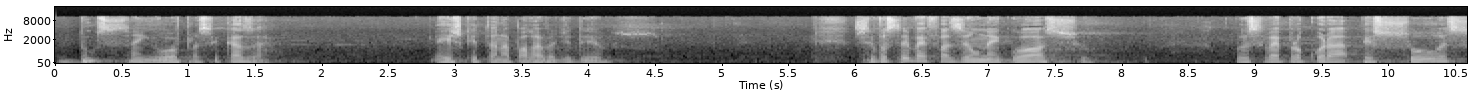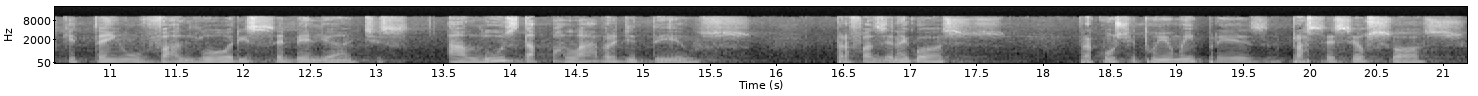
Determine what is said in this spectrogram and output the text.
do Senhor para se casar. É isso que está na palavra de Deus. Se você vai fazer um negócio, você vai procurar pessoas que tenham valores semelhantes à luz da palavra de Deus para fazer negócios, para constituir uma empresa, para ser seu sócio.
